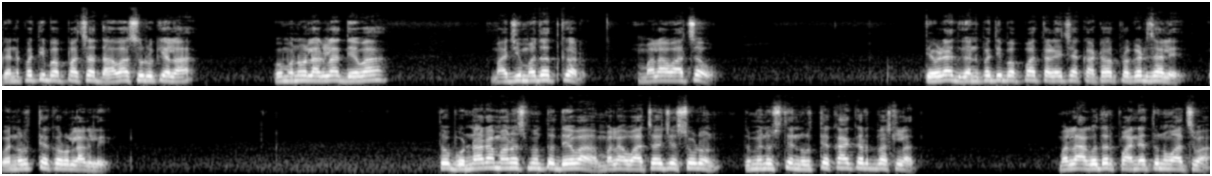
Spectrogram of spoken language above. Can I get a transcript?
गणपती बाप्पाचा धावा सुरू केला व म्हणू लागला देवा माझी मदत कर मला वाचव. तेवढ्यात गणपती बाप्पा तळ्याच्या काठावर प्रकट झाले व नृत्य करू लागले. तो बुडणारा माणूस म्हणतो देवा मला वाचवायचे सोडून तुम्ही नुसते नृत्य काय करत बसलात? मला अगोदर पाण्यातून वाचवा.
